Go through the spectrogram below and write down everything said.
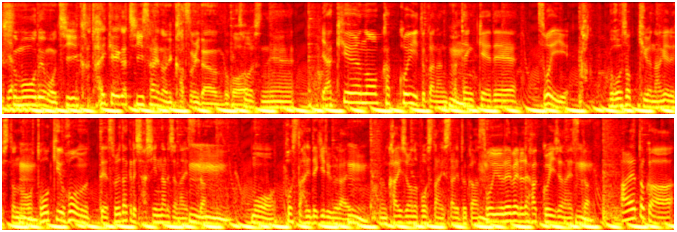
相撲でもち体型が小さいのに勝つみたいなのとかそうですね。野球のかっこいいとかなんか典型ですごいか剛速球投げる人の投球フォームってそれだけで写真になるじゃないですか、うんもうポスターにできるぐらい、うん。会場のポスターにしたりとか、そういうレベルでかっこいいじゃないですか、うん。あれとか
